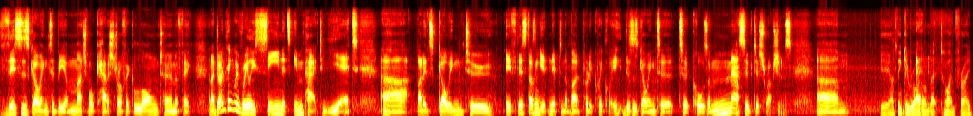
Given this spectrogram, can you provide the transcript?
this is going to be a much more catastrophic long term effect, and I don't think we've really seen its impact yet. Uh, but it's going to. If this doesn't get nipped in the bud pretty quickly, this is going to to cause a massive disruptions. Um, Yeah, I think you're right on that time frame.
